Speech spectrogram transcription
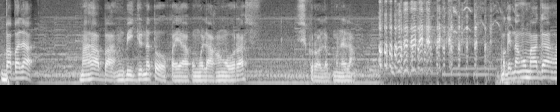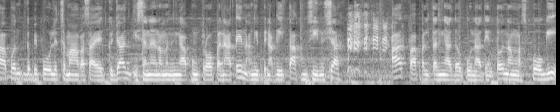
babala. Mahaba ang video na to kaya kung wala kang oras, scroll up mo na lang. Magandang umaga, hapon, gabi po ulit sa mga kasayad ko dyan. Isa na naman nga pong tropa natin ang ipinakita kung sino siya. At papalitan nga daw po natin to ng mas pogi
